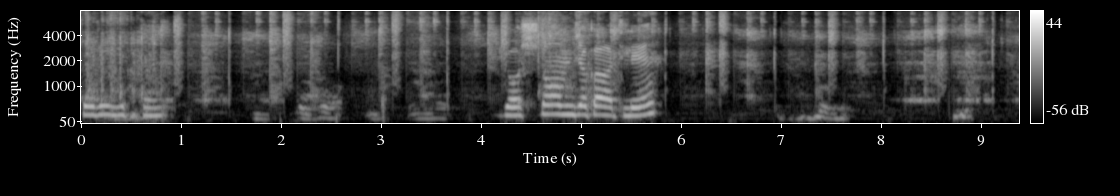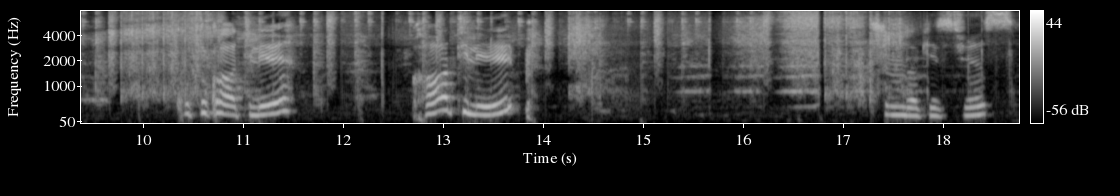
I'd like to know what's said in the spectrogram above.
Seri gitti. Yaşlı amca katili. Kutu katili. Katili. Şunu da keseceğiz.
